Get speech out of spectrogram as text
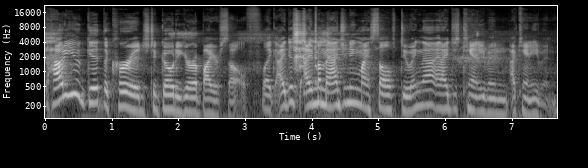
how do you get the courage to go to Europe by yourself? Like, I just, I'm imagining myself doing that, and I just can't even, I can't even.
